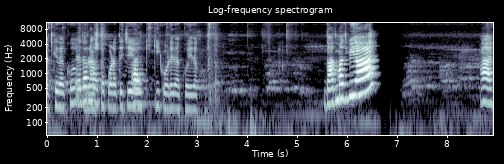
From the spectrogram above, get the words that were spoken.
আজকে দেখো ব্রাশটা করাতে যে ও কি কি করে দেখো এই দেখো। দাঁত মাজবি আয়। আয়।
